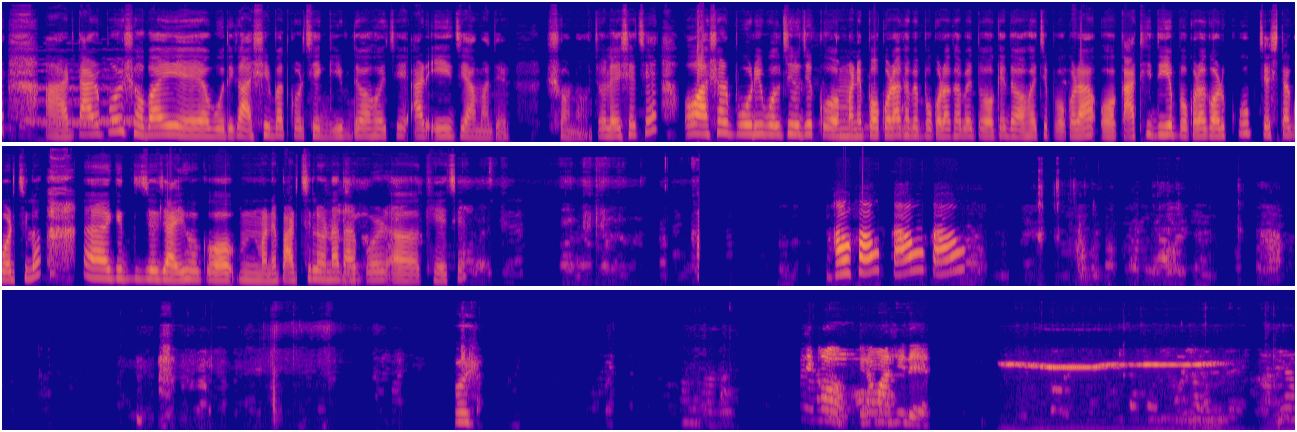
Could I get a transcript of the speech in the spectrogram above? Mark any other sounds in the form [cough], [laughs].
আর তারপর সবাই বৌদিকে আশীর্বাদ করছে গিফট দেওয়া হয়েছে। আর এই যে আমাদের শোনো চলে এসেছে। ও আসার পরই বলছিল যে ক- মানে পকোড়া খাবে পকোড়া খাবে। তো ওকে দেওয়া হয়েছে পকোড়া। ও কাঠি দিয়ে পকোড়া করার খুব চেষ্টা করছিল। কিন্তু যে যাই হোক ও মানে পারছিল না। তারপর খেয়েছে। খাও খাও খাও খাও। দেখো তলে একটা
